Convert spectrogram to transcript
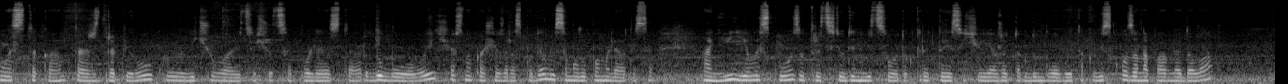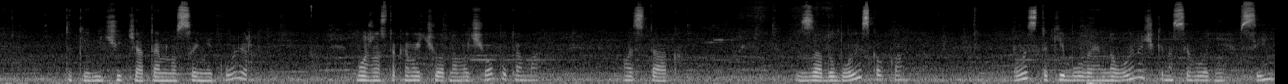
Ось така теж з драпіровкою. Відчувається, що це поліестер дубовий. Чесно кажучи, зараз подивлюся, можу помилятися. А ні, є віскоза 31%, 3000. Я вже так дубовий. Так віскоза, напевне, дала. Таке відчуття темно-синій колір. Можна з такими чорними чоботами. Ось так. Ззаду блискавка. Ось такі були новиночки на сьогодні. Всім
